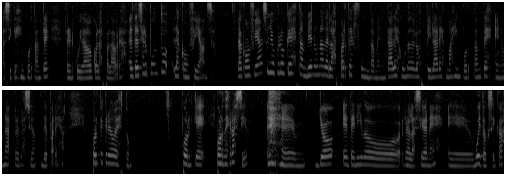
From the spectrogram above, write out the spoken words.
Así que es importante tener cuidado con las palabras. El tercer punto, la confianza. La confianza yo creo que es también una de las partes fundamentales, uno de los pilares más importantes en una relación de pareja. ¿Por qué creo esto? Porque, por desgracia, yo he tenido relaciones eh, muy tóxicas,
